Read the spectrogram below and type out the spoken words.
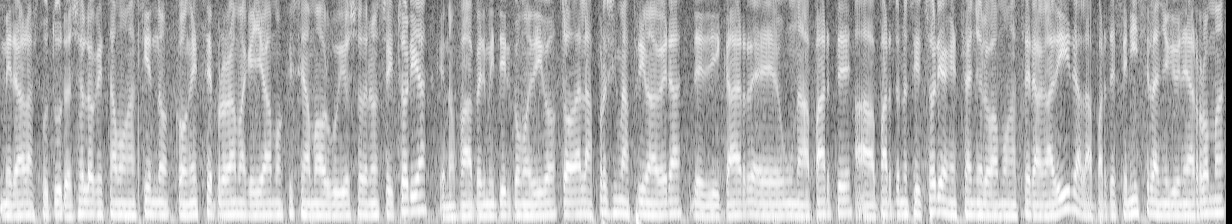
mirar al futuro. Eso es lo que estamos haciendo con este programa que llevamos que se llama Orgulloso de nuestra historia, que nos va a permitir, como digo, todas las próximas primaveras dedicar eh, una parte a parte de nuestra historia. En este año lo vamos a hacer a Gadir, a la parte fenicia, el año que viene a Roma,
